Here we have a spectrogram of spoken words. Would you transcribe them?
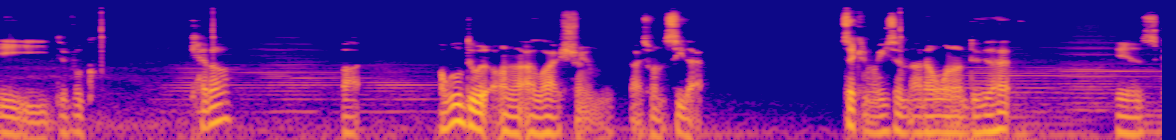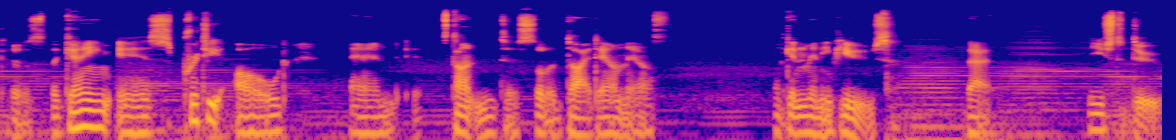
the difficult but I will do it on a, a live stream. If you guys want to see that. Second reason I don't want to do that is because the game is pretty old and it's starting to sort of die down now. Not getting many views that it used to do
